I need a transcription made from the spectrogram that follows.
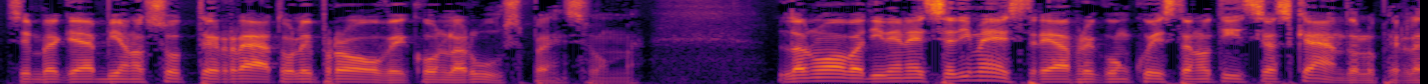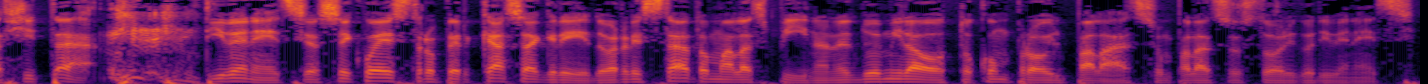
Sembra che abbiano sotterrato le prove con la ruspa, insomma. La nuova di Venezia di Mestre apre con questa notizia scandalo per la città di Venezia, sequestro per Casagredo, arrestato Malaspina, nel 2008 comprò il palazzo, un palazzo storico di Venezia.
